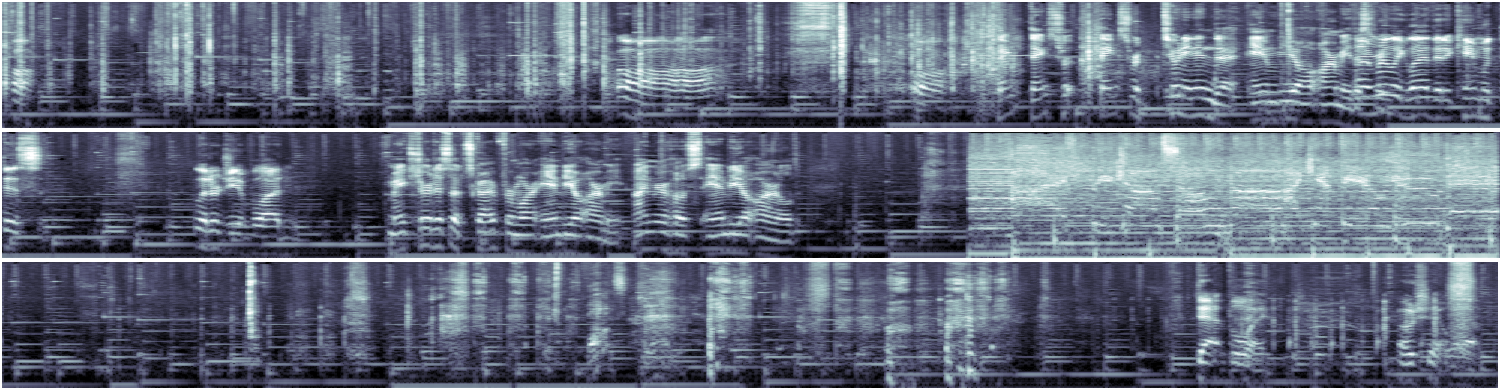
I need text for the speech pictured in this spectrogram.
Oh. Oh. Oh. Thank, thanks for thanks for tuning in to Amiibo Army. This I'm really glad that it came with this liturgy of blood. Make sure to subscribe for more Amiibo Army. I'm your host, Amiibo Arnold. That's Dat boy. Oh shit, what?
